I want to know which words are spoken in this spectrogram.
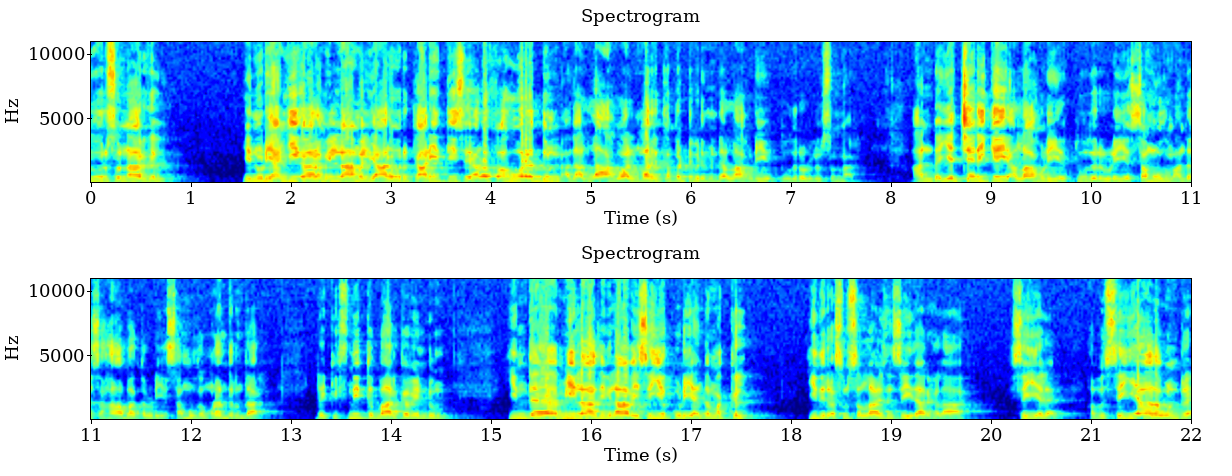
தூர் சொன்னார்கள் என்னுடைய அங்கீகாரம் இல்லாமல் யார் ஒரு காரியத்தை செய்யாரோ ஃபஹுவரத்துன் அது அல்லாஹுவால் மறுக்கப்பட்டு விடும் என்று அல்லாஹுடைய தூதர் அவர்கள் சொன்னார். அந்த எச்சரிக்கை அல்லாஹுடைய தூதருடைய சமூகம் அந்த சஹாபாக்களுடைய சமூகம் உணர்ந்திருந்தார். இன்றைக்கு சிந்தித்து பார்க்க வேண்டும். இந்த மீலாது விழாவை செய்யக்கூடிய அந்த மக்கள் இது ரசூல் சல்லா செய்தார்களா? செய்யலை. அப்போ செய்யாத ஒன்றை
